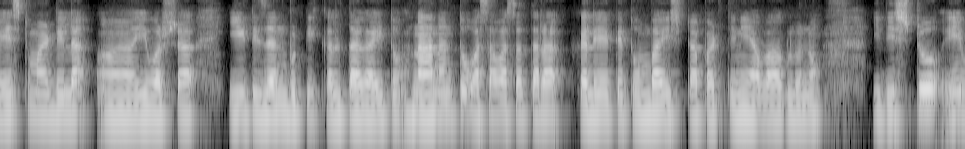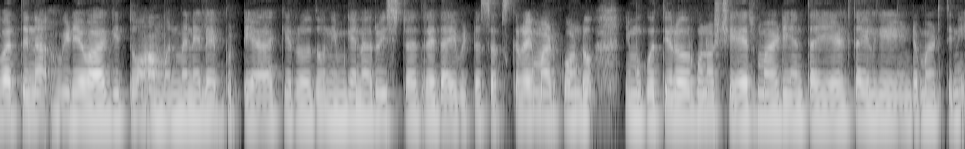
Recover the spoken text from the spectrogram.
ವೇಸ್ಟ್ ಮಾಡಲಿಲ್ಲ. ಈ ವರ್ಷ ಈ ಡಿಸೈನ್ ಬುಟ್ಟಿ ಕಲಿತಾಗಾಯಿತು. ನಾನಂತೂ ಹೊಸ ಹೊಸ ಥರ ಕಲಿಯೋಕ್ಕೆ ತುಂಬ ಇಷ್ಟಪಡ್ತೀನಿ ಯಾವಾಗ್ಲೂ ಇದಿಷ್ಟು ಇವತ್ತಿನ ವಿಡಿಯೋ ಆಗಿತ್ತು ಅಮ್ಮನ ಮನೇಲೆ ಬುಟ್ಟಿ ಹಾಕಿರೋದು. ನಿಮ್ಗೇನಾದ್ರು ಇಷ್ಟ ಆದರೆ ದಯವಿಟ್ಟು ಸಬ್ಸ್ಕ್ರೈಬ್ ಮಾಡಿಕೊಂಡು, ನಿಮ್ಗೆ ಗೊತ್ತಿರೋರ್ಗು ಶೇರ್ ಮಾಡಿ ಅಂತ ಹೇಳ್ತಾ ಇಲ್ಲಿಗೆ ಎಂಡ್ ಮಾಡ್ತೀನಿ.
